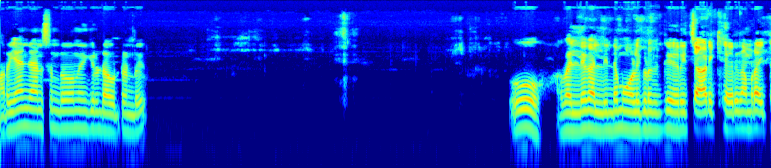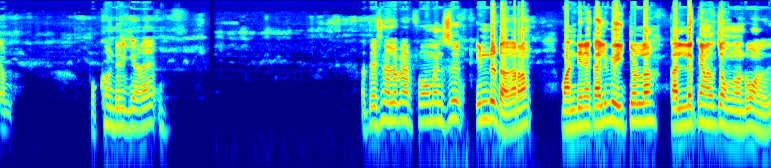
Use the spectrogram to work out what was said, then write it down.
മറിയാൻ ചാൻസ് ഉണ്ടോ എന്ന് എനിക്കൊരു ഡൗട്ട് ഉണ്ട്. ഓ വലിയ കല്ലിന്റെ മുകളിൽ കൂടെ കയറി ചാടി കയറി നമ്മുടെ ഐറ്റം പൊക്കോണ്ടിരിക്കുകയാണ്. അത്യാവശ്യം നല്ല പെർഫോമൻസ് ഉണ്ട് കേട്ടോ കാരണം വണ്ടിനേക്കാളും വെയിറ്റ് ഉള്ള കല്ലൊക്കെയാണ് അത് ചുമന്നുകൊണ്ട് പോണത്.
